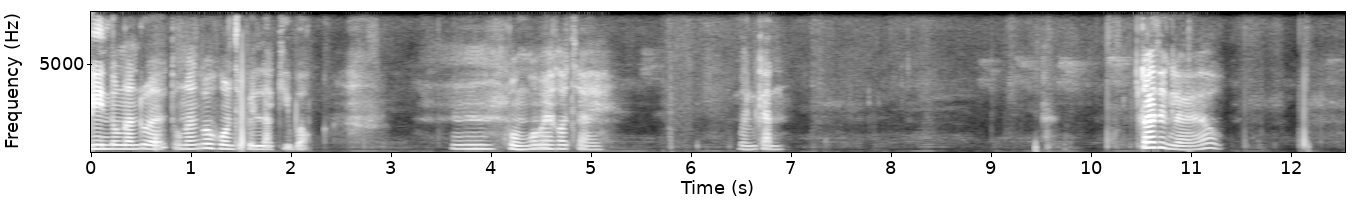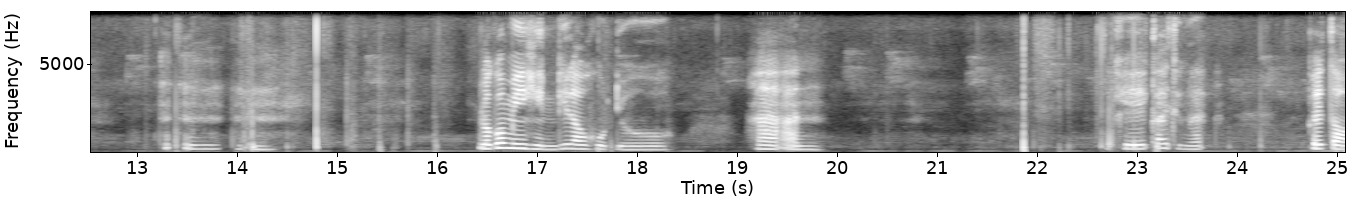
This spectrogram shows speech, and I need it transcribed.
ดินตรงนั้นด้วย ตรงนั้นก็ควรจะเป็นลัคกี้บ็อกอืมผมก็ไม่เข้าใจ เหมือนกันใกล้ถึงแล้วแล้วก็มีหินที่เราขุดอยู่ ห้าอัน โอเค ใกล้ถึงแล้ว ไปต่อ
